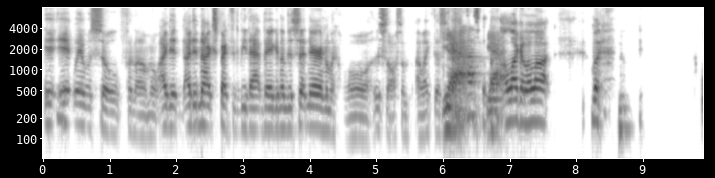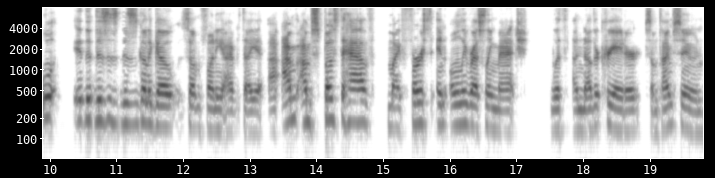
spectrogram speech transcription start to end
It, it, it was so phenomenal. I did I did not expect it to be that big, and I'm just sitting there and I'm like, oh, this is awesome. I like this. Yeah, yeah, I like it a lot. But well, it, this is this is gonna go something funny. I have to tell you, I, I'm I'm supposed to have my first and only wrestling match with another creator sometime soon,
